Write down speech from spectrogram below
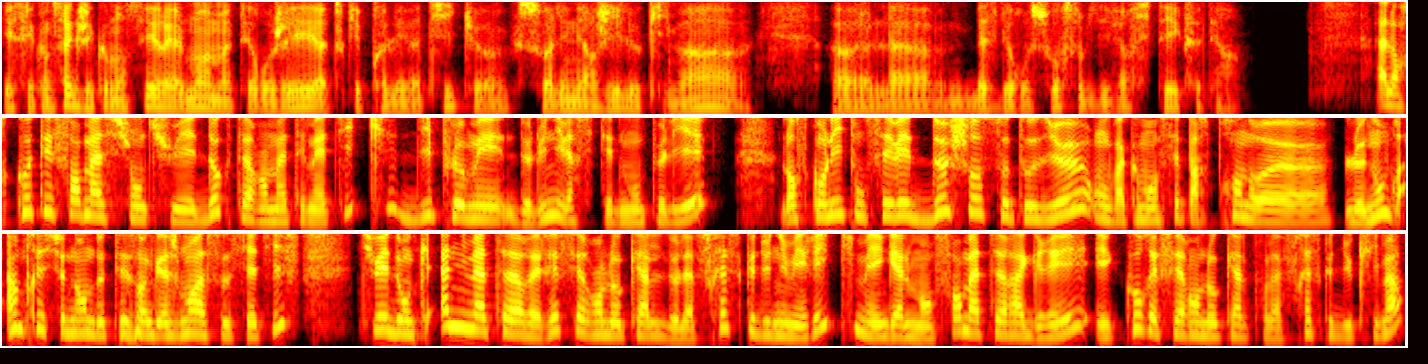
Et c'est comme ça que j'ai commencé réellement à m'interroger à toutes les problématiques, euh, que ce soit l'énergie, le climat, euh, la baisse des ressources, la biodiversité, etc. Alors, côté formation, tu es docteur en mathématiques, diplômé de l'Université de Montpellier. Lorsqu'on lit ton CV, deux choses sautent aux yeux. On va commencer par prendre euh, le nombre impressionnant de tes engagements associatifs. Tu es donc animateur et référent local de la fresque du numérique, mais également formateur agréé et co-référent local pour la fresque du climat.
